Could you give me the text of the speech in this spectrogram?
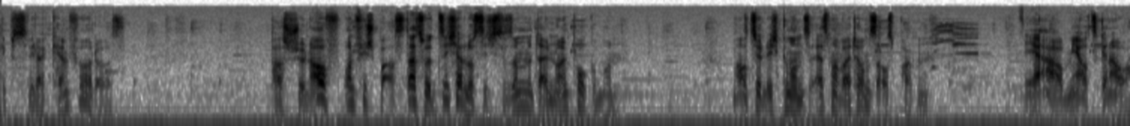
Gibt es wieder Kämpfe, oder was? Pass schön auf und viel Spaß. Das wird sicher lustig, zusammen mit deinem neuen Pokémon. Mauzi und ich kümmern uns erstmal weiter ums Auspacken. Ja, Miauz, genau.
